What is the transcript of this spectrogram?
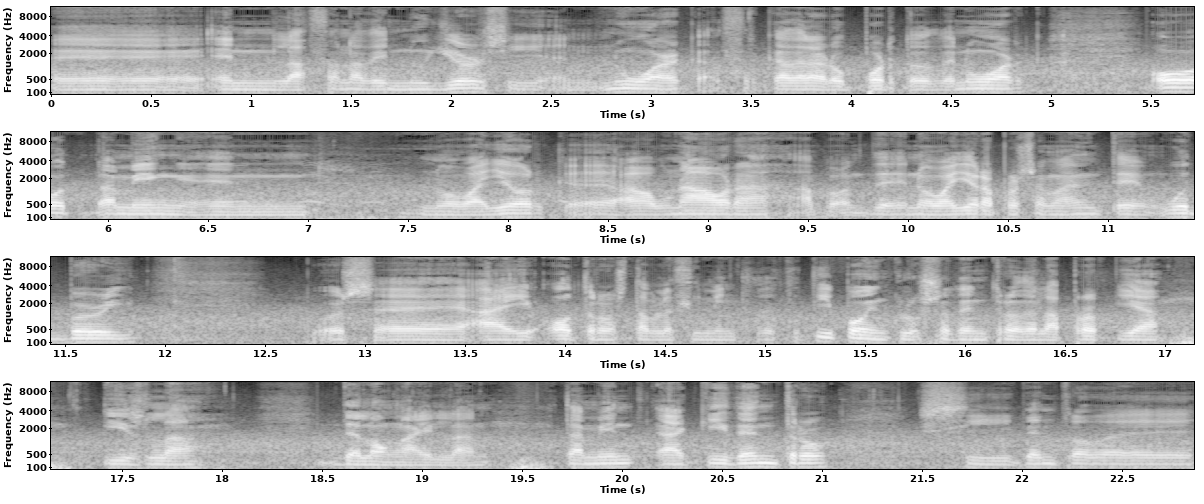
en la zona de New Jersey, en Newark, cerca del aeropuerto de Newark o también en Nueva York, eh, a una hora de Nueva York aproximadamente, en Woodbury, pues eh, hay otro establecimiento de este tipo, incluso dentro de la propia isla de Long Island. También aquí dentro, si dentro de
